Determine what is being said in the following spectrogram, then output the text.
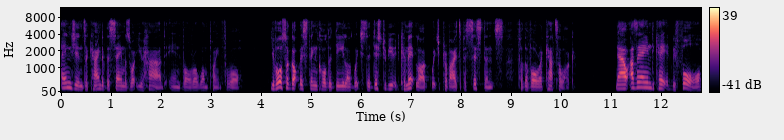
engines are kind of the same as what you had in Vora 1.4. You've also got this thing called a D-log, which is a distributed commit log, which provides persistence for the Vora catalog. Now, as I indicated before,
